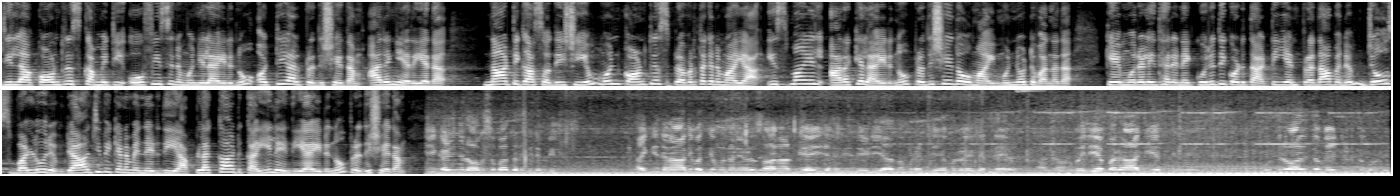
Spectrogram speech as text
ജില്ലാ കോൺഗ്രസ് കമ്മിറ്റി ഓഫീസിന് മുന്നിലായിരുന്നു ഒറ്റയാൾ പ്രതിഷേധം അരങ്ങേറിയത്. നാട്ടിക സ്വദേശിയും മുൻ കോൺഗ്രസ് പ്രവർത്തകനുമായ ഇസ്മായിൽ അറക്കലായിരുന്നു പ്രതിഷേധവുമായി മുന്നോട്ട് വന്നത്. കെ. മുരളീധരനെ കുരുതി കൊടുത്ത ടി. എൻ. പ്രതാപനും ജോസ് വള്ളൂരും രാജിവെക്കണമെന്നെഴുതിയ പ്ലക്കാർഡ് കയ്യിലേന്തിയായിരുന്നു പ്രതിഷേധം. ഈ കഴിഞ്ഞ ലോക്സഭാ തെരഞ്ഞെടുപ്പിൽ ഐക്യ ജനാധിപത്യ മുന്നണിയുടെ സ്ഥാനാർത്ഥിയായി ജനവിധി നേടിയ നമ്മുടെ കെ. മുരളീധരന്റെ വലിയ പരാജയത്തിന് ഉത്തരവാദിത്തം ഏറ്റെടുത്തുകൊണ്ട്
